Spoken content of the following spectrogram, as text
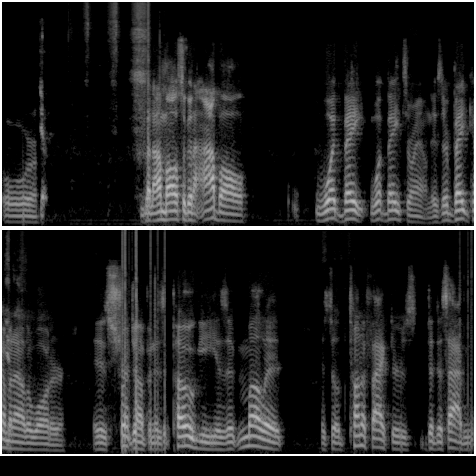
or Yep. but I'm also gonna eyeball what bait, what bait's around. Is there bait coming out of the water? Is shrimp jumping? Is it pogey? Is it mullet? It's a ton of factors to decide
